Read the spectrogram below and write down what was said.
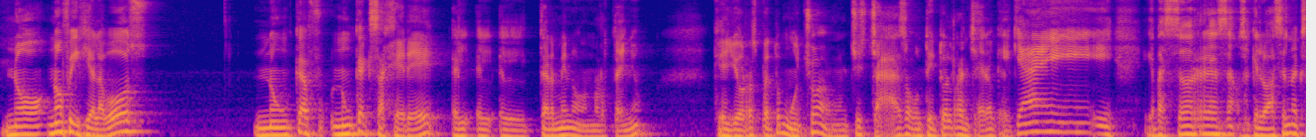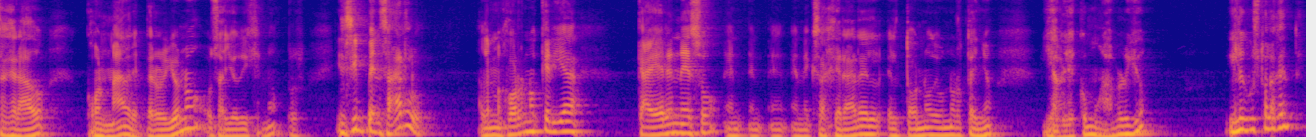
no, no fingía la voz, nunca, nunca exageré el, término norteño, que yo respeto mucho a un chichazo, a un tito del ranchero, que el que hay, qué pasó, raza?", o sea, que lo hacen exagerado con madre, pero yo no, o sea, yo dije, no, pues, y sin pensarlo, a lo mejor no quería caer en eso, en exagerar el, el tono de un norteño, y hablé como hablo yo. Y le gustó a la gente.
